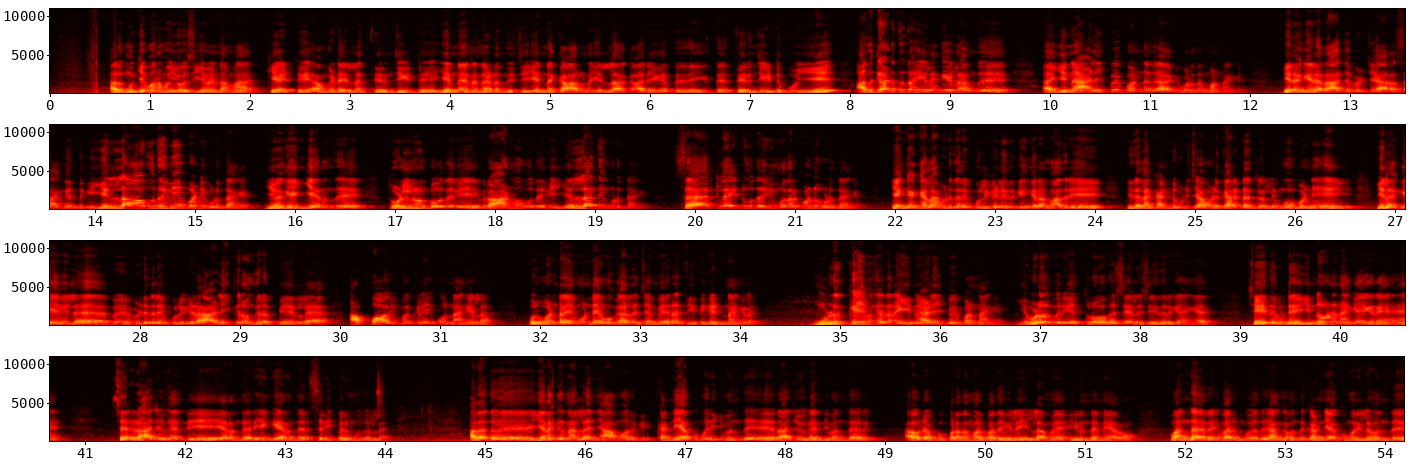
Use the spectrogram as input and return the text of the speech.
அது முக்கியமாக நம்ம யோசிக்க வேண்டாமா? கேட்டு அவங்ககிட்ட எல்லாம் தெரிஞ்சுக்கிட்டு என்ன என்ன நடந்துச்சு என்ன காரணம் எல்லா காரியகர்த்தையும் தெ- தெரிஞ்சுக்கிட்டு போய் அதுக்கு அடுத்து தான் இலங்கையில் வந்து என்ன அழைப்பே பண்ணது அதுக்கப்புறம் பண்ணாங்க. இலங்கையில் ராஜபட்ச அரசாங்கத்துக்கு எல்லா உதவியும் பண்ணி கொடுத்தாங்க. இவங்க இங்கேருந்து தொழில்நுட்ப உதவி இராணுவ உதவி எல்லாத்தையும் கொடுத்தாங்க. சேட்டலைட் உதவி முதற்கொண்டு கொடுத்தாங்க. எங்கெங்கெல்லாம் விடுதலை புலிகள் இருக்குங்கிற மாதிரி இதெல்லாம் கண்டுபிடிச்சு அவங்களுக்கு கரெக்டாக சொல்லி மூவ் பண்ணி இலங்கையில் விடுதலை புலிகளை அழிக்கிறோங்கிற பேரில் அப்பாவி மக்களையும் கொன்னாங்க எல்லாம் ஒரு ஒன்றரை ஒன்றே முக்கால் லட்சம் பேரை தீர்த்து கட்டினாங்களே. முழுக்க இவங்க தானே இன்னும் அழிப்பே பண்ணாங்க. எவ்வளோ பெரிய துரோக செயலை செய்திருக்காங்க. செய்து விட்டு இன்னொன்று நான் கேட்குறேன் சரி ராஜீவ்காந்தி இறந்தார். எங்கே இறந்தார்? ஸ்ரீபெருமுதலில் அதாவது எனக்கு நல்ல ஞாபகம் இருக்குது கன்னியாகுமரிக்கு வந்து ராஜீவ்காந்தி வந்தார். அவர் அப்போ பிரதமர் பதவியில் இல்லாமல் இருந்த நேரம். வந்தார் வரும்போது அங்கே வந்து கன்னியாகுமரியில் வந்து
